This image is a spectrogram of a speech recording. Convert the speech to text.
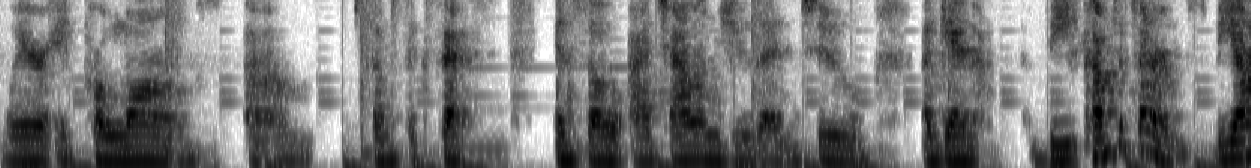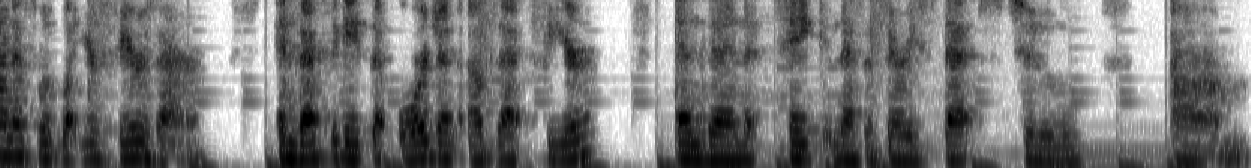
where it prolongs um, some success. And so I challenge you then to, again, be come to terms, be honest with what your fears are, investigate the origin of that fear, and then take necessary steps to um,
